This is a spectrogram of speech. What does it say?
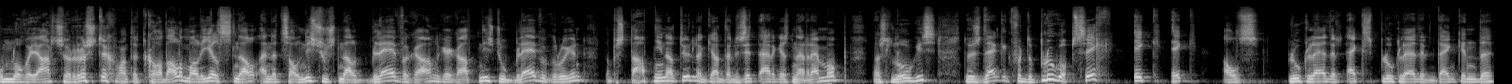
om nog een jaartje rustig, want het gaat allemaal heel snel en het zal niet zo snel blijven gaan. Je gaat niet zo blijven groeien. Dat bestaat niet natuurlijk. Ja, er zit ergens een rem op, dat is logisch. Dus denk ik voor de ploeg op zich, ik, ik als ploegleider, ex-ploegleider, denkende,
